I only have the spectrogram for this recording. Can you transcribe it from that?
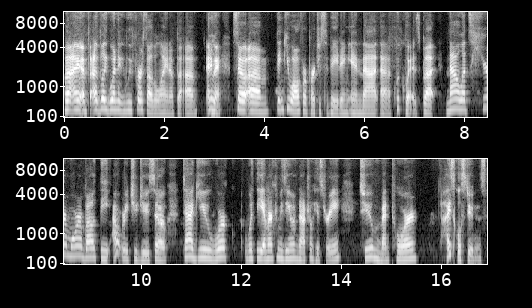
but I, I, like when we first saw the lineup. But um, anyway, so um, thank you all for participating in that uh, quick quiz. But now let's hear more about the outreach you do. So, Dag, you work with the American Museum of Natural History to mentor high school students.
